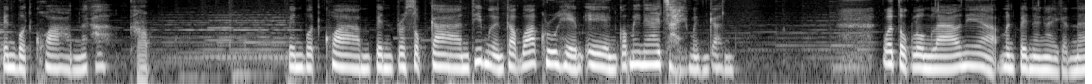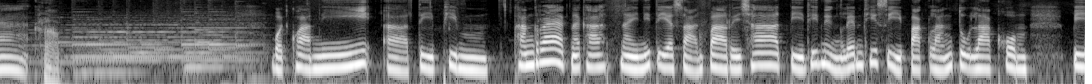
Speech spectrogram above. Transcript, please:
เป็นบทความนะคะครับ เป็นบทความเป็นประสบการณ์ที่เหมือนกับว่าครูเหมเองก็ไม่แน่ใจเหมือนกัน ว่าตกลงแล้วเนี่ยมันเป็นยังไงกันแน่ครับ บทความนี้ตีพิมพ์ครั้งแรกนะคะ ในนิตยสารปาริชาติ ปีที่ 1 เล่มที่ 4 ปักหลังตุลาคม ปี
